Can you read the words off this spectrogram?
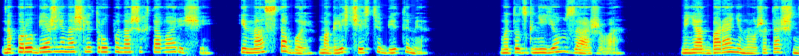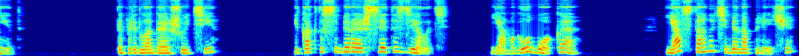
На порубежье нашли трупы наших товарищей, и нас с тобой могли счесть убитыми. Мы тут сгнием заживо. Меня от баранины уже тошнит. Ты предлагаешь уйти? И как ты собираешься это сделать? Яма глубокая. Я встану тебе на плечи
